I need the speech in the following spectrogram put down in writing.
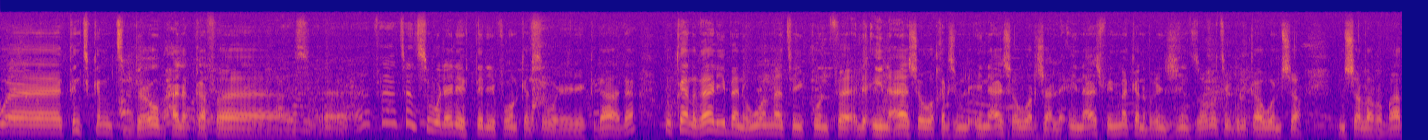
وكنت كنتبعو بحال هكا تنسول عليه في التليفون كنسول عليه كذا هذا. وكان غالبا هو ما تيكون في الإنعاش هو خرج من الإنعاش هو رجع للإنعاش. فيما كنبغي نجي نزورو تيقول لك هو مشى مشى للرباط.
